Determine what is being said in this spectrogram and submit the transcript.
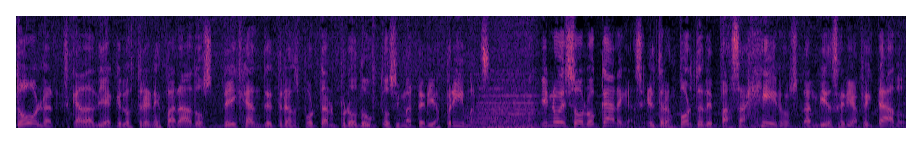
dólares cada día que los trenes parados dejan de transportar productos y materias primas. Y no es solo cargas, el transporte de pasajeros también sería afectado.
